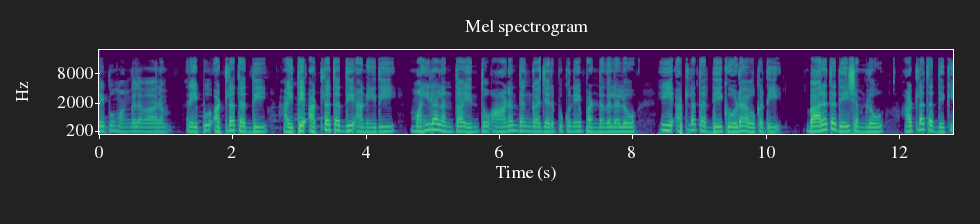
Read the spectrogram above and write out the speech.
రేపు మంగళవారం రేపు అట్ల తద్ది. అయితే అట్ల తద్ది అనేది మహిళలంతా ఎంతో ఆనందంగా జరుపుకునే పండగలలో ఈ అట్ల తద్ది కూడా ఒకటి. భారతదేశంలో అట్ల తద్దికి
